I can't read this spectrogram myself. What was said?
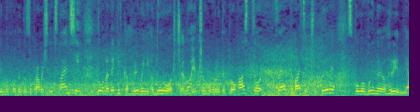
він доходить до заправочних станцій, то на декілька гривень дорожче. Ну, якщо говорити про газ, то це 24,5 гривні.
